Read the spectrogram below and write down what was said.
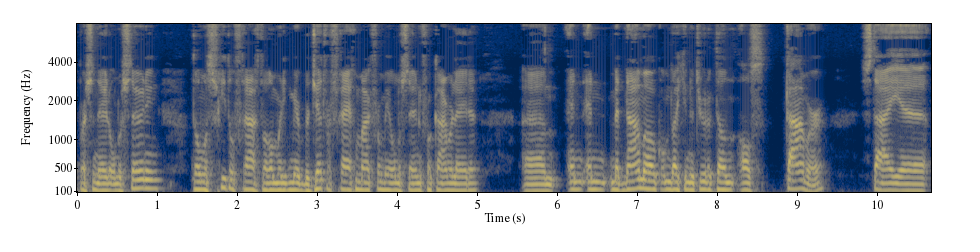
personele ondersteuning? Thomas Schietel vraagt waarom er niet meer budget wordt vrijgemaakt voor meer ondersteuning van Kamerleden. Um, en, en met name ook omdat je natuurlijk dan als Kamer sta je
